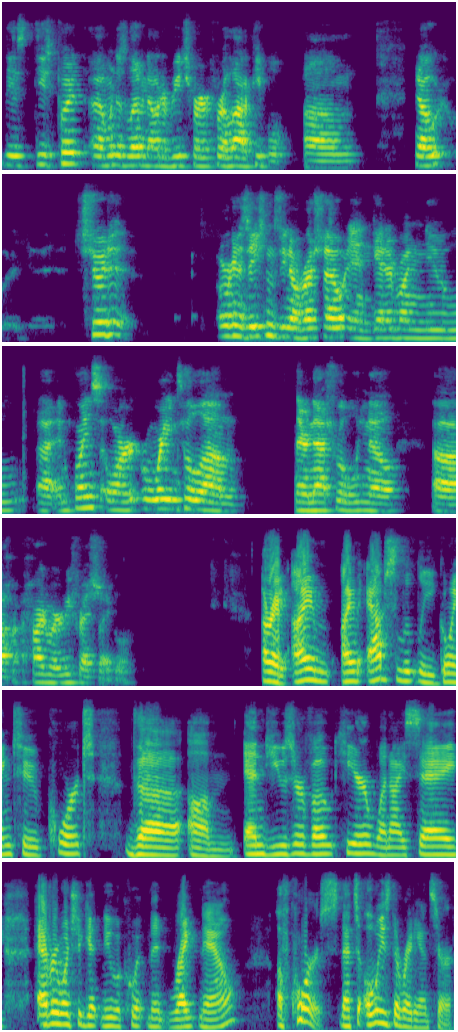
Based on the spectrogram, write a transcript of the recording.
these these put uh, Windows 11 out of reach for for a lot of people. Um, you know, should organizations you know rush out and get everyone new uh, endpoints or, or wait until um, their natural you know uh, hardware refresh cycle? All right, I'm I'm absolutely going to court the um, end user vote here when I say everyone should get new equipment right now. Of course, that's always the right answer.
